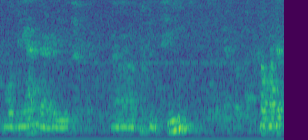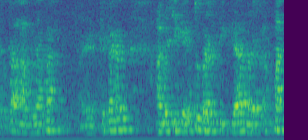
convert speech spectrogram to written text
kemudian dari uh, provinsi kabupaten kota alhamdulillah Pak uh, kita kan ABCGM itu baru tiga baru empat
